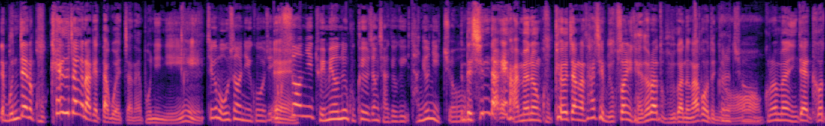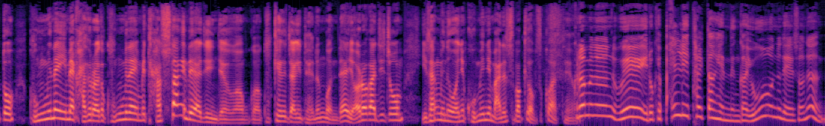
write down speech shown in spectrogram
근데 문제는 국회의장을 하겠다고 했잖아요 본인이. 지금 5선이고 이제 예. 6선이 되면은 국회의장 자격이 당연히 있죠. 근데 신당에 가면은 국회의장은 사실 육선이 되더라도 불가능하거든요. 그렇죠. 그러면 이제 그것도 국민의힘에 가더라도 국민의힘이 다 수당이 돼야지 이제 어, 그 국회의장이 되는 건데 여러 가지 좀 이상민 의원이 고민이 많을 수밖에 없을 것 같아요. 그러면은 왜 이렇게 빨리 탈당했는가? 요거에 대해서는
